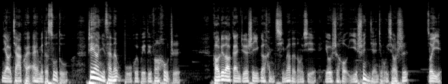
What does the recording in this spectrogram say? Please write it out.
你要加快暧昧的速度，这样你才能不会被对方后置。考虑到感觉是一个很奇妙的东西，有时候一瞬间就会消失，所以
